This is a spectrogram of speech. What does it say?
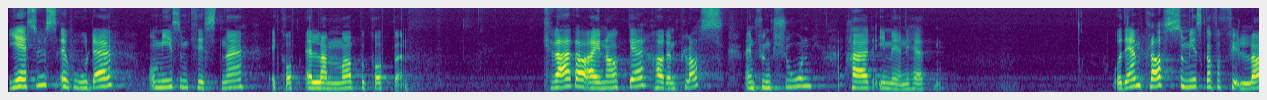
Jesus er hodet, og vi som kristne er, kropp, er lemmer på kroppen. Hver av en av oss har en plass en funksjon her i menigheten. Og det er en plass som vi skal få fylle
